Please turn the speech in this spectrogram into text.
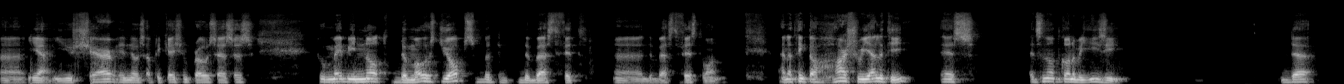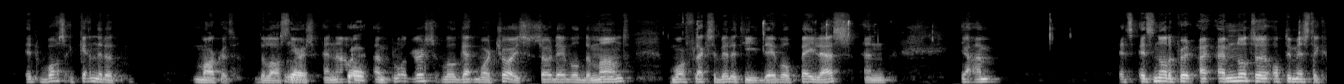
uh, yeah you share in those application processes to maybe not the most jobs, but the, best fit, uh, the best fit one. And I think the harsh reality is it's not going to be easy. The it was a candidate market the last right. years, and now right. employers will get more choice, so they will demand more flexibility. They will pay less, and yeah, I'm. It's it's not a. I, I'm not uh, optimistic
